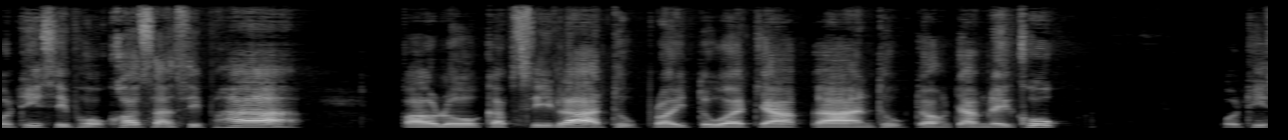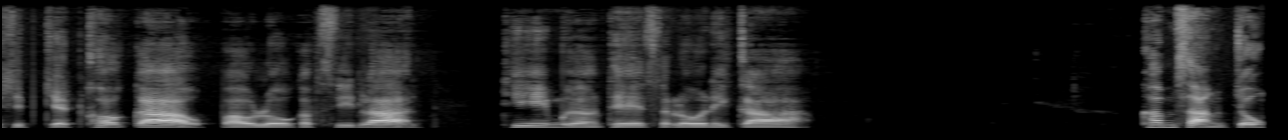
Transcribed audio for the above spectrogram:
บทที่ 16 ข้อ 35 เปาโลกับศีลาถูกปล่อยตัวจากการถูกจองจำในคุก ทที่ 17 ข้อ 9 เปาโลกับศีลาดที่เมืองเทสโลนิกาคำสั่งจง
